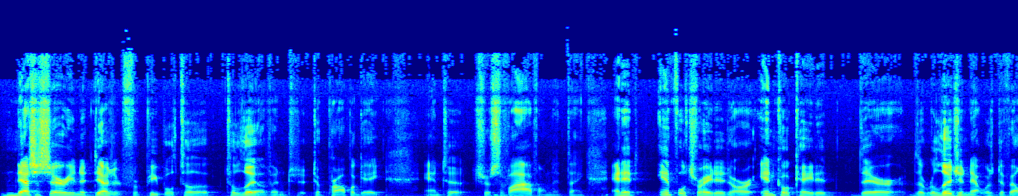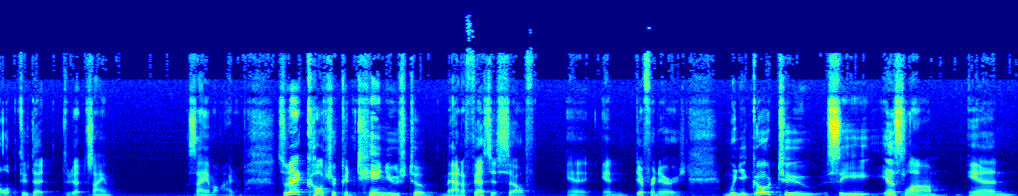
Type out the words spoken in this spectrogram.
necessary in the desert for people to, to live and to, to propagate and to, to survive on that thing. And it infiltrated or inculcated their the religion that was developed through that through that same same item. So that culture continues to manifest itself in, in different areas. When you go to see Islam in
